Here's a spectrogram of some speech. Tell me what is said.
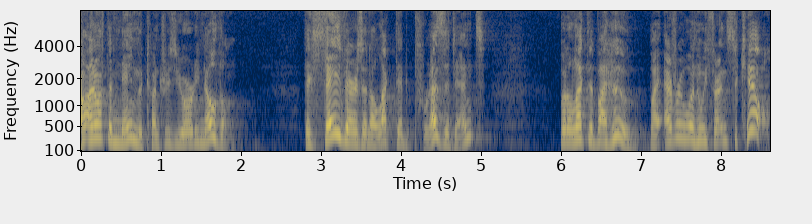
I don't have to name the countries, you already know them. They say there's an elected president, but elected by who? By everyone who he threatens to kill.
